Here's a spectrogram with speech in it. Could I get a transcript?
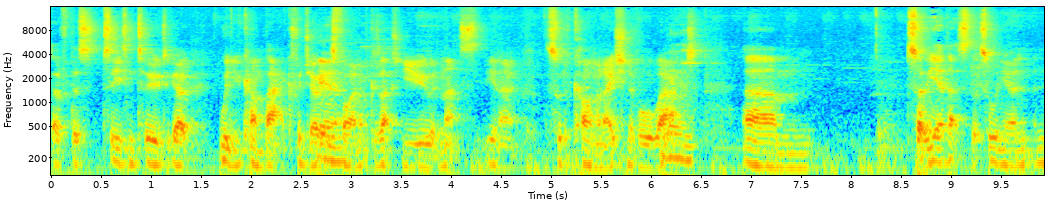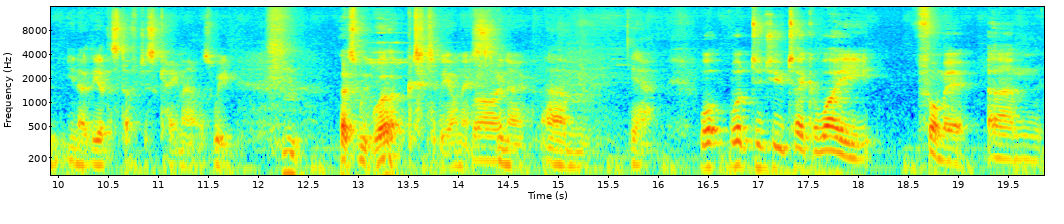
of the season two to go. Will you come back for Jodie's Yeah. final? Because that's you, and that's you know the sort of culmination of all that. Um, so yeah, that's that's all you know, and, and you know the other stuff just came out as we as we worked. To be honest, Right. you know, um, yeah. What What did you take away from it um,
